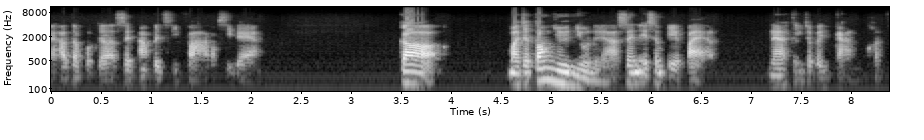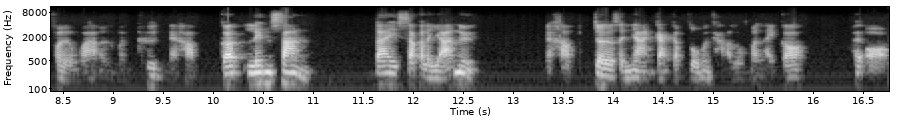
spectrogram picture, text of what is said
นะครับ แต่ผมจะเซตอัพเป็นสีฟ้ากับสีแดง ก็มันจะต้องยืนอยู่เหนือเส้น SMA 8นะถึงจะเป็นการคอนเฟิร์มว่าเออมันขึ้นนะครับ ก็เล่นสั้นได้สักระยะหนึ่งนะครับ เจอสัญญาณการกลับตัวเป็นขาลงเมื่อไหร่ก็ค่อยออก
